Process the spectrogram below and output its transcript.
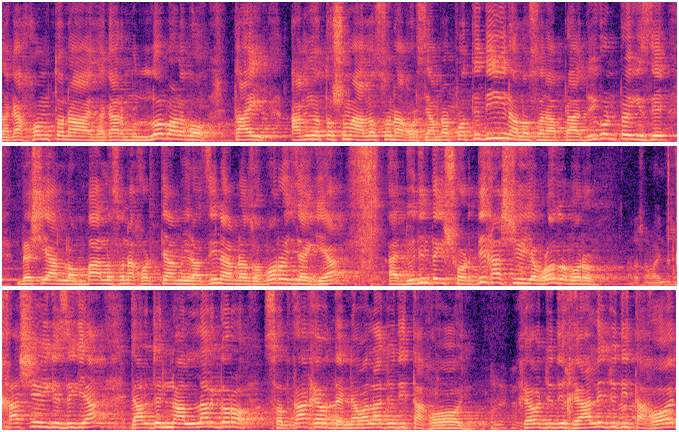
জায়গা কমতো নয় জায়গার মূল্য বাড়বো তাই আমি অত সময় আলোচনা করছি আমরা প্রতিদিন আলোচনা প্রায় দুই ঘণ্টা হয়ে গেছে। বেশি আর লম্বা আলোচনা করতে আমি রাজি না আমরা জবর হয়ে যাই গিয়া। আর দুই দিন থেকে সর্দি খাসি হয়ে যায় বড় জবর খাসি হয়ে গেছে গিয়া। যার জন্য আল্লাহর গর সদকা খেও দেনেওয়ালা যদি তাকন খেও যদি খেয়ালি যদি তাকন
